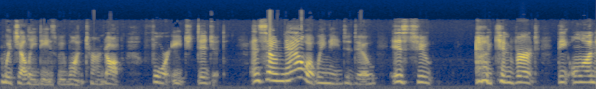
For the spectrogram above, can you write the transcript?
which LEDs we want turned off for each digit. And so now what we need to do is to convert the on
